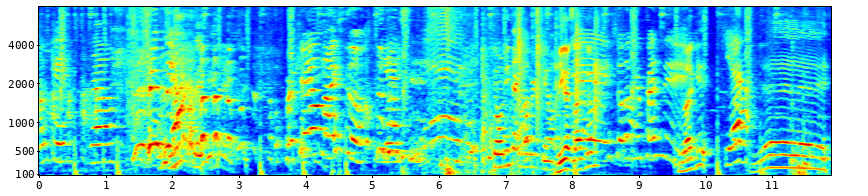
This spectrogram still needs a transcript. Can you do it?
Okay. Now. Raquel likes them. Yes. Don't need that overkill. Do you guys like them? You like it? Yeah. Yay.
